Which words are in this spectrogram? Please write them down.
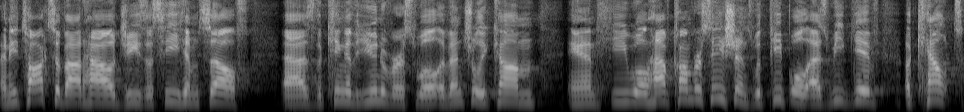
And he talks about how Jesus, he himself, as the king of the universe, will eventually come and he will have conversations with people as we give account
